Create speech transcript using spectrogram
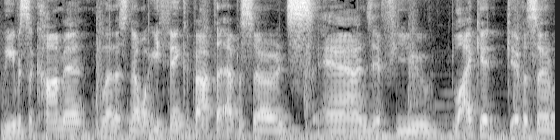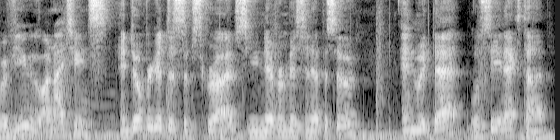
Leave us a comment. Let us know what you think about the episodes. And if you like it, give us a review on iTunes. And don't forget to subscribe so you never miss an episode. And with that, we'll see you next time.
